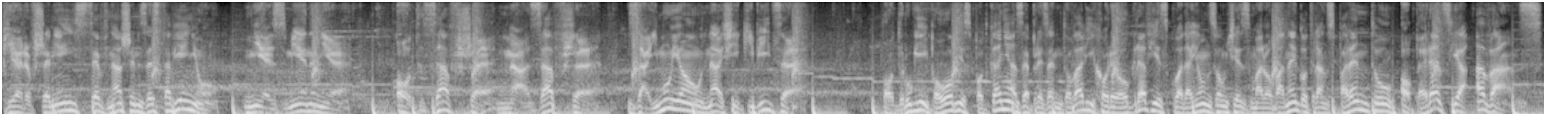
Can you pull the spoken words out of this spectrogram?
Pierwsze miejsce w naszym zestawieniu. Niezmiennie. Od zawsze na zawsze zajmują nasi kibice. Po drugiej połowie spotkania zaprezentowali choreografię składającą się z malowanego transparentu Operacja Awans.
